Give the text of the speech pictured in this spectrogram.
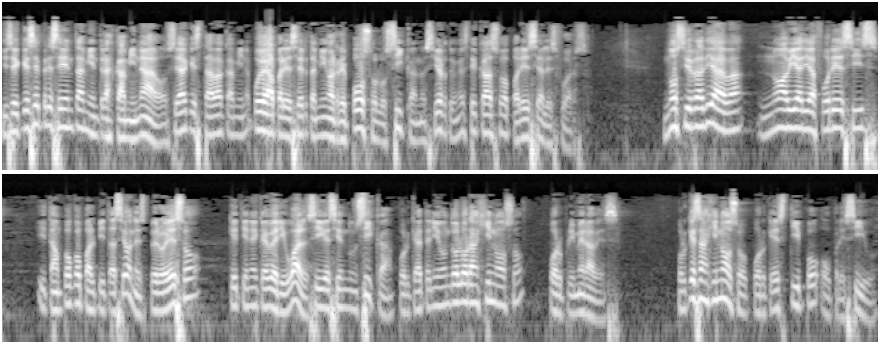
Dice que se presenta mientras caminaba, o sea que estaba caminando. Puede aparecer también al reposo, los Zika, ¿no es cierto? En este caso aparece al esfuerzo no se irradiaba, no había diaforesis y tampoco palpitaciones, pero eso, ¿qué tiene que ver? Igual, sigue siendo un Zika, porque ha tenido un dolor anginoso por primera vez. ¿Por qué es anginoso? Porque es tipo opresivo.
